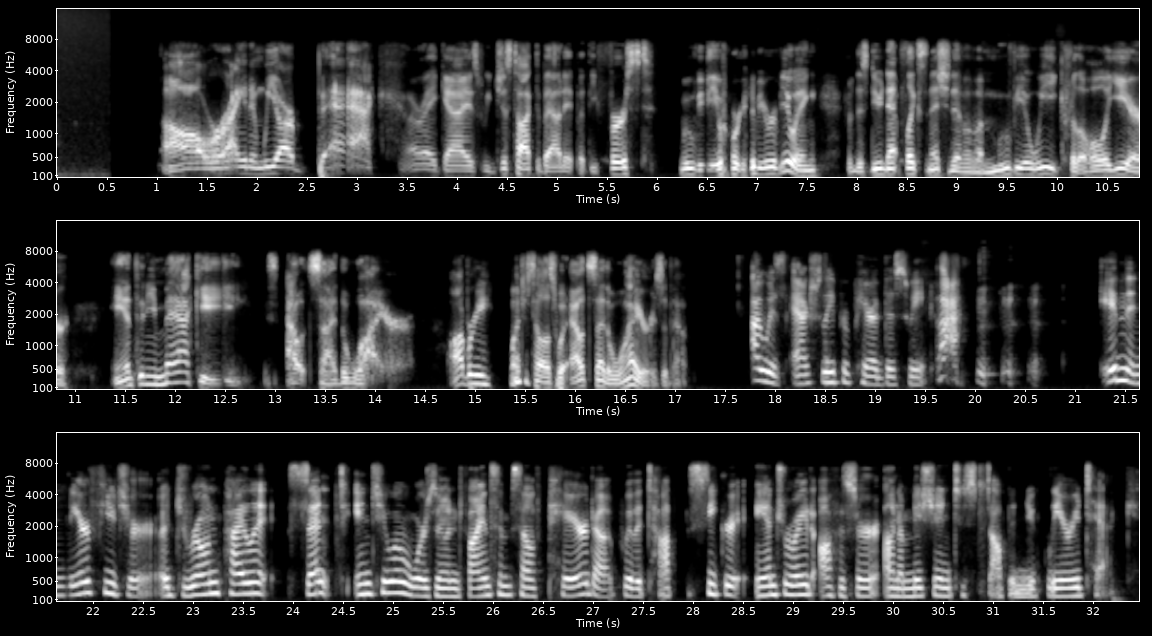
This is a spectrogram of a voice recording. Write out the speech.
All right, and we are back. All right, guys, we just talked about it, but the first movie we're going to be reviewing for this new Netflix initiative of a movie a week for the whole year, Anthony Mackie is Outside the Wire. Aubrey, why don't you tell us what Outside the Wire is about? I was actually prepared this week. in the near future, a drone pilot sent into a war zone finds himself paired up with a top secret android officer on a mission to stop a nuclear attack.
